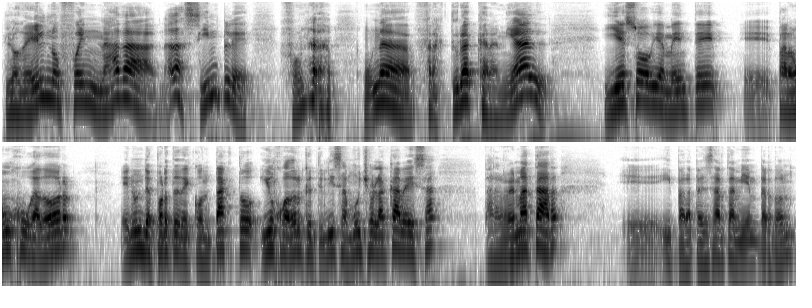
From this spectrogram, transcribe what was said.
Lo de él no fue nada, nada simple, fue una, una fractura craneal. Y eso obviamente eh, para un jugador en un deporte de contacto y un jugador que utiliza mucho la cabeza para rematar eh, y para pensar también, perdón,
